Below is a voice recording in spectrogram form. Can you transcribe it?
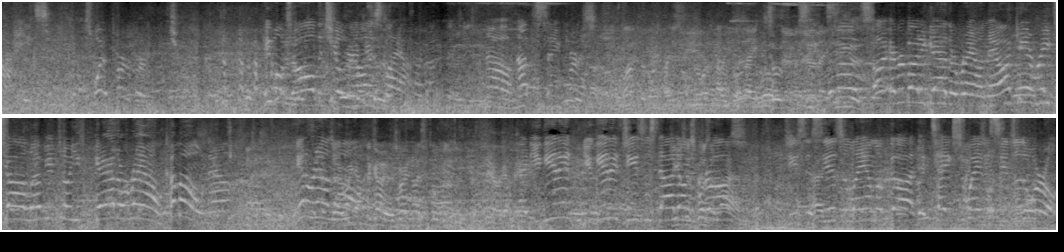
I hate Santa Claus. What a pervert. He wants all the children on his lap. No, not the same person. So see, seeing as Uh, everybody gather around now. I can't reach all of you until you gather around. Come on now. Get around the So we have wall. to go. It was very nice talking to you. Okay, do you get it? You get it? Jesus died on the a cross. Jesus is the Lamb of God that takes away the sins of the world.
